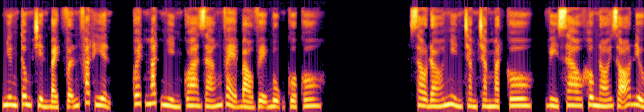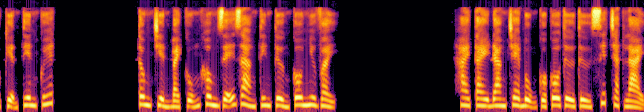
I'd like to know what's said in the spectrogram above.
nhưng Tông Triển Bạch vẫn phát hiện, quét mắt nhìn qua dáng vẻ bảo vệ bụng của cô. Sau đó nhìn chằm chằm mặt cô, vì sao không nói rõ điều kiện tiên quyết. Tông Triển Bạch cũng không dễ dàng tin tưởng cô như vậy. Hai tay đang che bụng của cô từ từ siết chặt lại,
